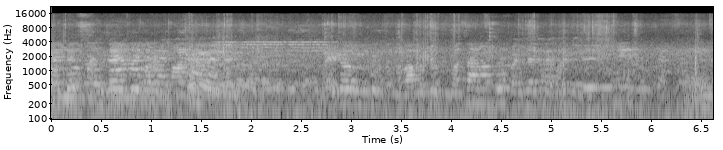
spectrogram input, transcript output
ఉంటే పంచాయతీ వరకు మాత్రమే బయట వాళ్ళకి ఉంటుంది. కూడా పంచాయతీ ఎవరికి లేదు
